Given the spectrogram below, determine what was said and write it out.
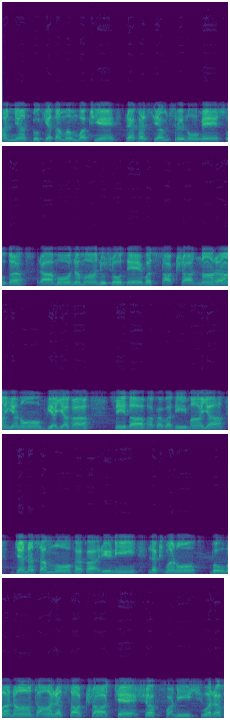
अन्यद्गुह्यतमं वक्ष्ये रहस्यं शृणु मे सुत। रामो न मानुषो देवः साक्षान्नारायणो व्ययः सीता भगवती माया जनसम्मोहकारिणी लक्ष्मणो भुवनाधारसाक्षाच्चेषः फणीश्वरः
